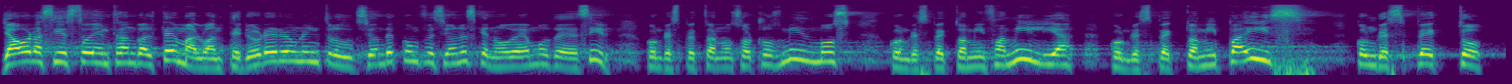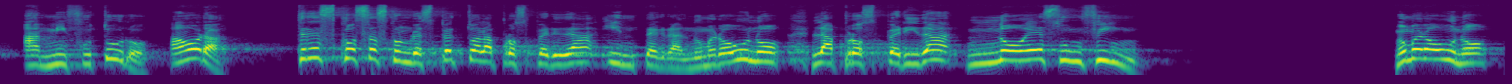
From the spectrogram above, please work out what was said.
Y ahora sí estoy entrando al tema. Lo anterior era una introducción de confesiones que no debemos de decir con respecto a nosotros mismos, con respecto a mi familia, con respecto a mi país, con respecto a mi futuro. Ahora, tres cosas con respecto a la prosperidad integral. Número uno, la prosperidad no es un fin. Número uno,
